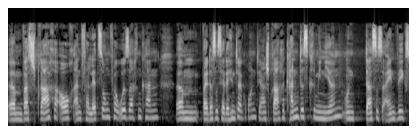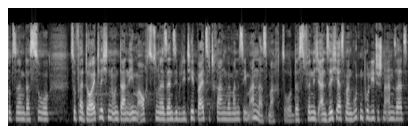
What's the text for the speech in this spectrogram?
Ähm, was Sprache auch an Verletzungen verursachen kann, ähm, weil das ist ja der Hintergrund, ja. Sprache kann diskriminieren und das ist ein Weg, sozusagen das zu, zu verdeutlichen und dann eben auch zu einer Sensibilität beizutragen, wenn man es eben anders macht. So, das finde ich an sich erstmal einen guten politischen Ansatz.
